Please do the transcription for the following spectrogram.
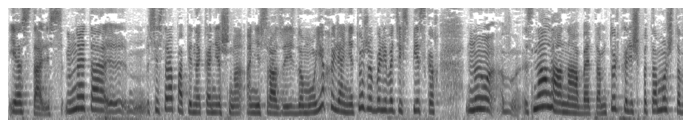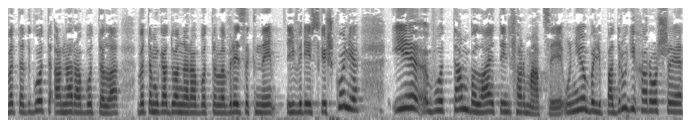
и остались. Но это э, сестра папина, конечно, они сразу из дома уехали, они тоже были в этих списках. Но знала она об этом только лишь потому, что в этот год она работала, в этом году она работала в Резекне еврейской школе, и вот там была эта информация. У нее были подруги хорошие,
